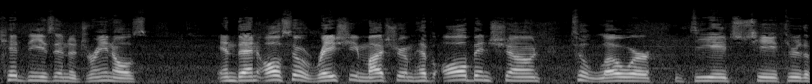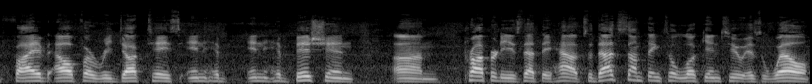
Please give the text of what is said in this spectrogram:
kidneys and adrenals. And then also reishi mushroom have all been shown to lower DHT through the 5 alpha reductase inhib- inhibition um, properties that they have. So that's something to look into as well.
